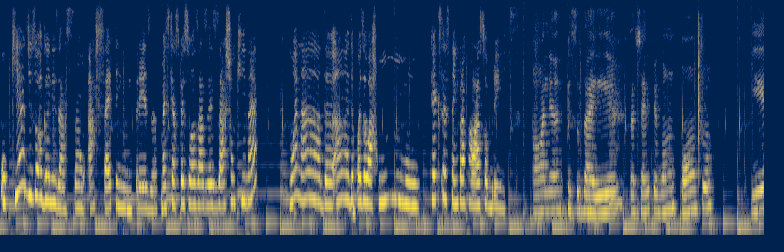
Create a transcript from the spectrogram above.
o que a desorganização afeta em uma empresa, mas que as pessoas às vezes acham que, né, não é nada, ah, depois eu arrumo. O que, é que vocês têm para falar sobre isso? Olha, isso daí, Tatiane pegou num ponto que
